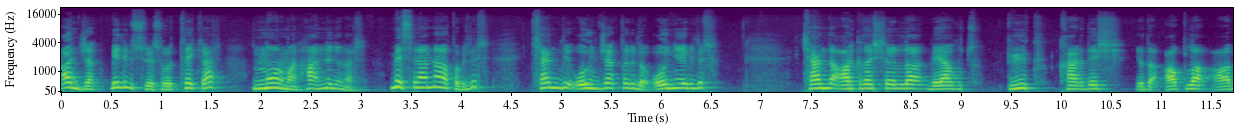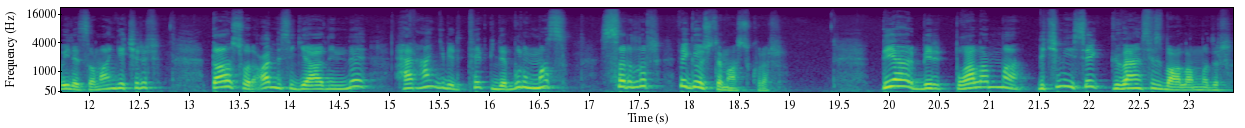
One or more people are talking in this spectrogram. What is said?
Ancak belli bir süre sonra tekrar normal haline döner. Mesela ne yapabilir? Kendi oyuncaklarıyla oynayabilir. Kendi arkadaşlarıyla veyahut büyük kardeş ya da abla abiyle zaman geçirir. Daha sonra annesi geldiğinde herhangi bir tepkide bulunmaz, sarılır ve göz teması kurar. Diğer bir bağlanma biçimi ise güvensiz bağlanmadır.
